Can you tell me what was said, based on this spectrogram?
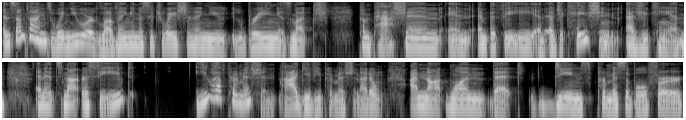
And sometimes when you are loving in a situation and you, you bring as much compassion and empathy and education as you can, and it's not received, you have permission. I give you permission. I don't, I'm not one that deems permissible for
